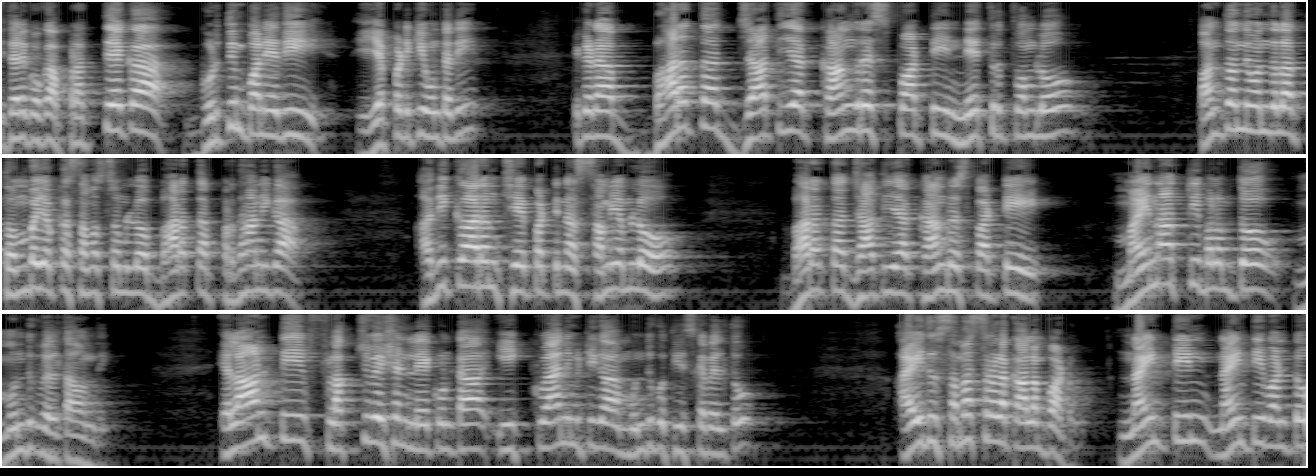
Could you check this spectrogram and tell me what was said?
ఇతనికి ఒక ప్రత్యేక గుర్తింపు అనేది ఎప్పటికీ ఉంటుంది. ఇక్కడ భారత జాతీయ కాంగ్రెస్ పార్టీ నేతృత్వంలో పంతొమ్మిది వందల తొంభై ఒక్క సంవత్సరంలో భారత ప్రధానిగా అధికారం చేపట్టిన సమయంలో భారత జాతీయ కాంగ్రెస్ పార్టీ మైనార్టీ బలంతో ముందుకు వెళ్తా ఉంది. ఎలాంటి ఫ్లక్చువేషన్ లేకుండా ఈక్వానిమిటీగా ముందుకు తీసుకువెళ్తూ ఐదు సంవత్సరాల కాలం పాటు nineteen ninety one to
